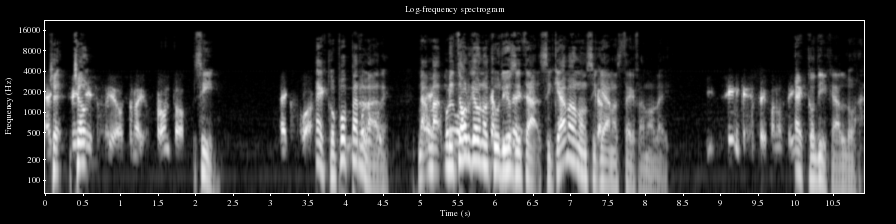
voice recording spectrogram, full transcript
Eh, cioè, sì, sì, sono io, sono io. Pronto? Sì. Ecco qua. Ecco, può parlare. Ma, ma mi tolga una curiosità, si chiama o non si chiama Stefano lei? Sì, mi chiama Stefano, sì. Ecco, dica allora.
